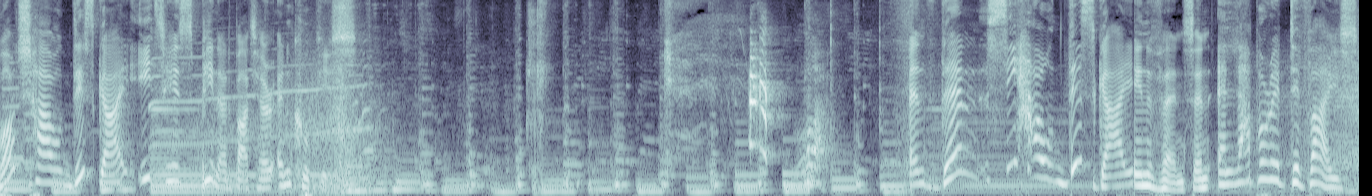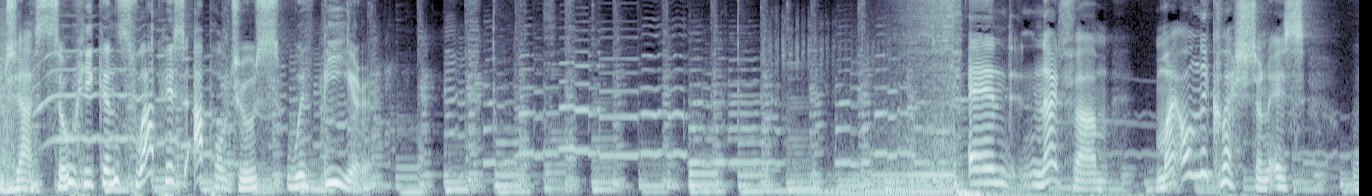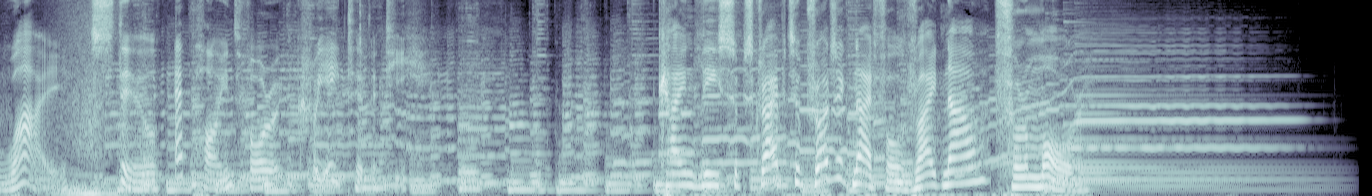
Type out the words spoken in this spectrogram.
Watch how this guy eats his peanut butter and cookies. And then see how this guy invents an elaborate device just so he can swap his apple juice with beer. And Nightfam, my only question is why? Still a point for creativity. Kindly subscribe to Project Nightfall right now for more.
